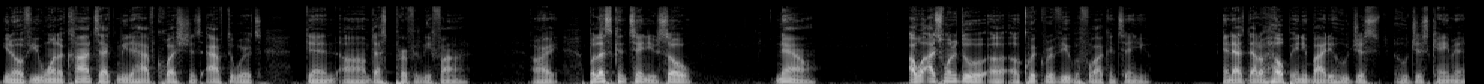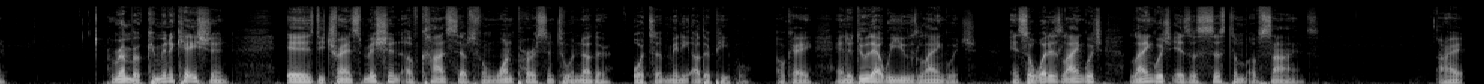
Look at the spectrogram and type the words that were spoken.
you know if you want to contact me to have questions afterwards, then um, that's perfectly fine. All right, but let's continue. So now, I, just want to do a, a quick review before I continue, and that that'll help anybody who just who just came in. Remember, communication is the transmission of concepts from one person to another or to many other people. Okay, and to do that, we use language. And so, what is language? Language is a system of signs. All right.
